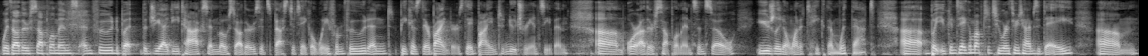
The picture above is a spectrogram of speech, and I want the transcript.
with other supplements and food, but the GI detox and most others, it's best to take away from food and because they're binders, they bind to nutrients even um, or other supplements, and so you usually don't want to take them with that. Uh, but you can take them up to two or three times a day. Um,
